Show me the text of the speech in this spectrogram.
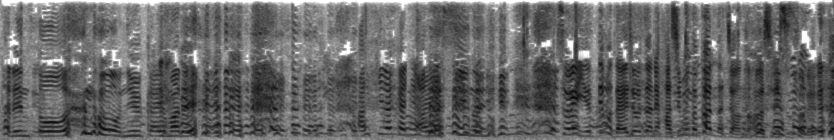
タレントの入会まで 明らかに怪しいのに。それ言っても大丈夫じゃね？橋本環奈ちゃんの話ですそれ。橋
